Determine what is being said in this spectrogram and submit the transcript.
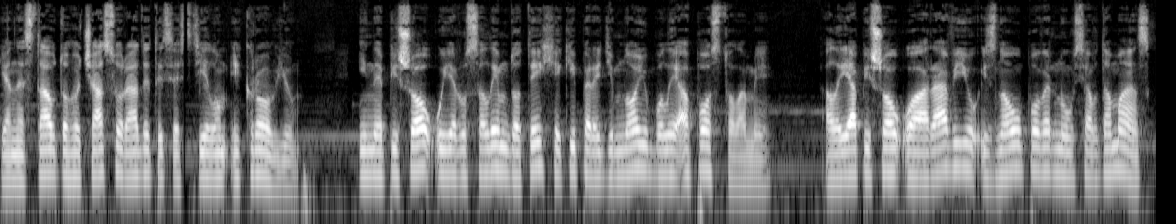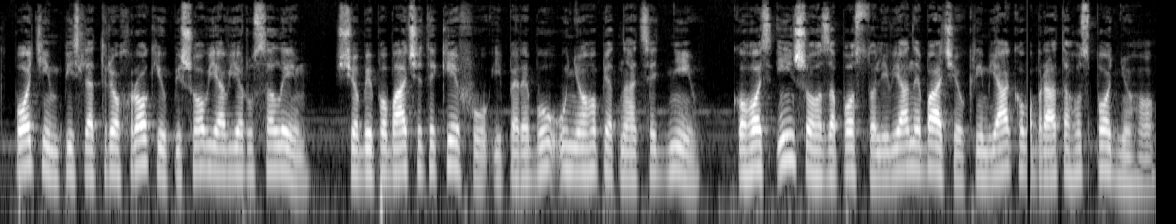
я не став того часу радитися з тілом і кров'ю. І не пішов у Єрусалим до тих, які переді мною були апостолами. Але я пішов у Аравію і знову повернувся в Дамаск. Потім, після трьох років, пішов я в Єрусалим, щоби побачити кифу, і перебув у нього 15 днів. Когось іншого з апостолів я не бачив, крім Якова, брата Господнього.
